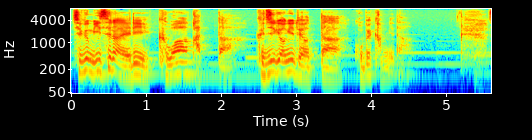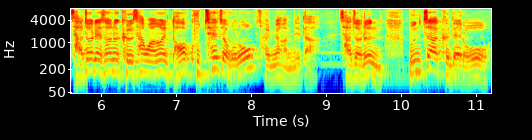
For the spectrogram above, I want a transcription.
지금 이스라엘이 그와 같다, 그 지경이 되었다 고백합니다. 4절에서는 그 상황을 더 구체적으로 설명합니다. 4절은 문자 그대로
